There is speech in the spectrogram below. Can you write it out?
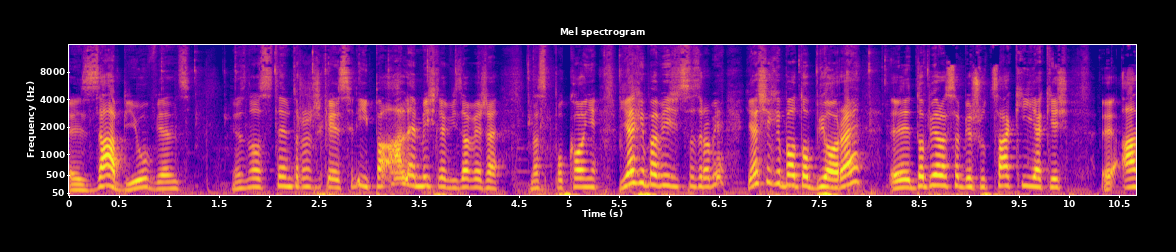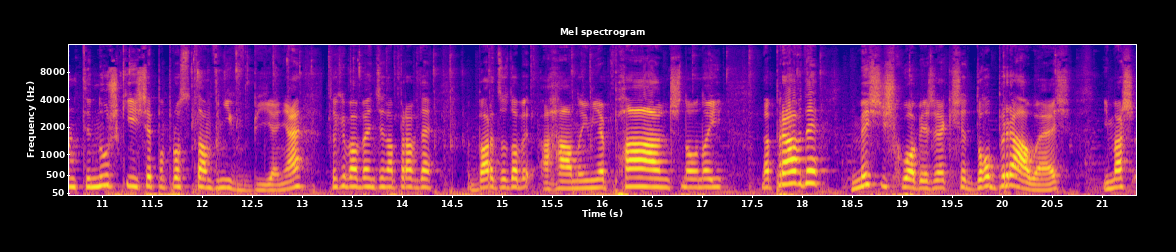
y, zabił, więc. Więc no z tym troszeczkę jest lipa, ale myślę widzowie, że na spokojnie. Ja chyba wiecie co zrobię? Ja się chyba dobiorę, yy, dobiorę sobie rzucaki, jakieś yy, antynóżki i się po prostu tam w nich wbiję, nie? To chyba będzie naprawdę bardzo dobry. Aha, no i mnie punch, no, no i naprawdę myślisz chłopie, że jak się dobrałeś i masz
